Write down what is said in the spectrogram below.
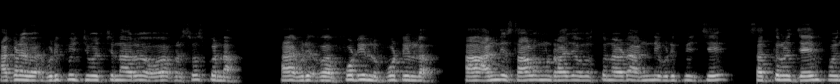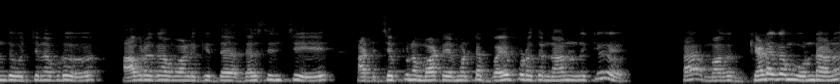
అక్కడ విడిపించి వచ్చినారు అక్కడ చూసుకున్నాం. ఆ ఫోర్టీన్లో ఫోర్టీన్లో ఆ అన్ని సాలమున్ రాజా వస్తున్నాడు అన్ని విడిపించి సత్తులు జయం పొంది వచ్చినప్పుడు ఆబరగా వాళ్ళకి ద- దర్శించి అటు చెప్పిన మాట ఏమంటే భయపడదు నానునికి మాకు కేడగము ఉండాను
